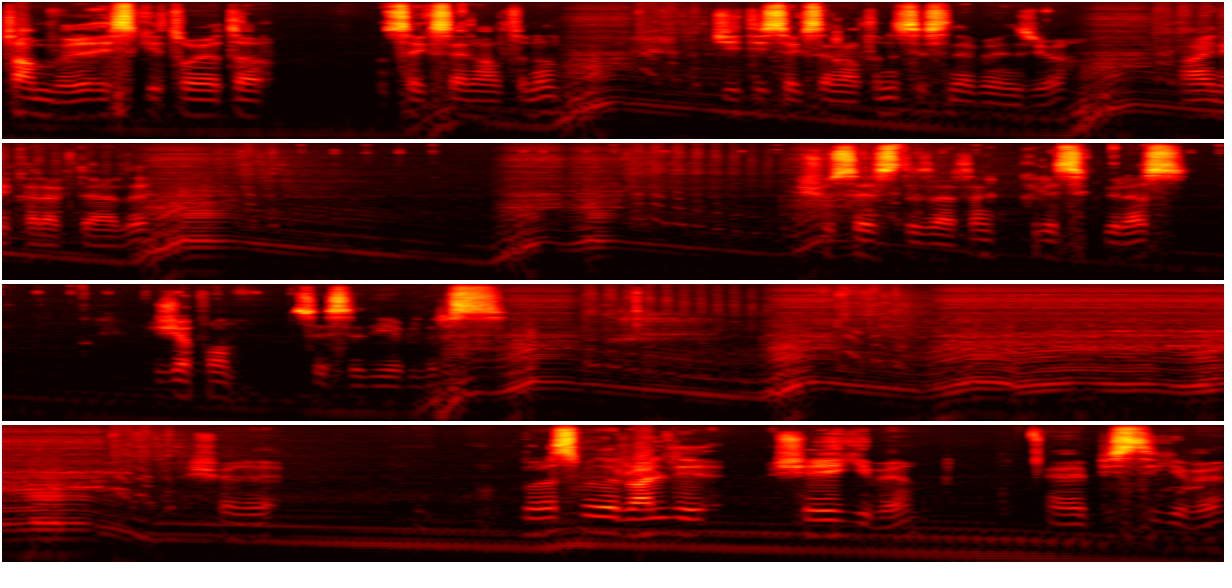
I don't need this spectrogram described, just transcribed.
tam böyle eski Toyota 86'nın GT86'nın sesine benziyor. Aynı karakterde. Şu ses de zaten klasik biraz Japon sesi diyebiliriz. Şöyle burası böyle rally şeyi gibi e, pisti gibi.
